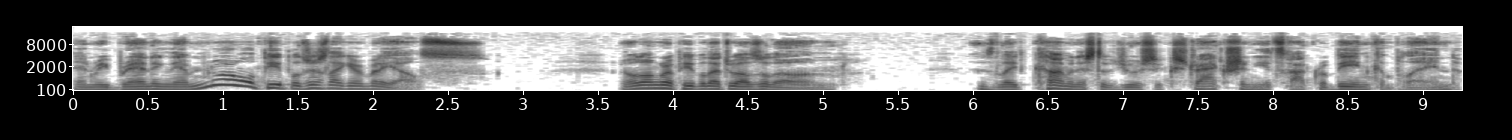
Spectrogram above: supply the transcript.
and rebranding them normal people just like everybody else. No longer a people that dwells alone. As late communist of Jewish extraction Yitzhak Rabin complained.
